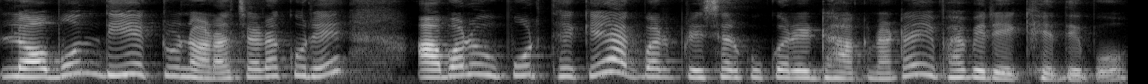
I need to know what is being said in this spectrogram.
লবণ দিয়ে একটু নাড়াচাড়া করে আবারও উপর থেকে একবার প্রেসার কুকারের ঢাকনাটা এভাবে রেখে দেব।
